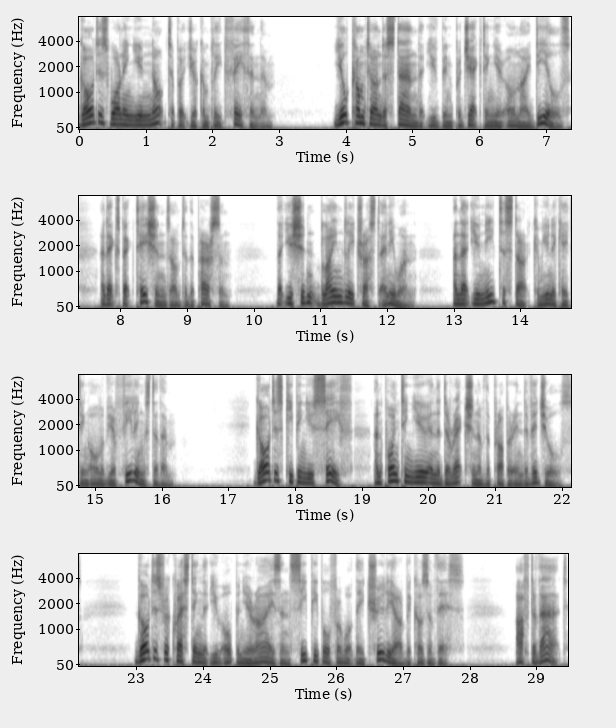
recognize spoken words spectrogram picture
God is warning you not to put your complete faith in them. You'll come to understand that you've been projecting your own ideals and expectations onto the person, that you shouldn't blindly trust anyone, and that you need to start communicating all of your feelings to them. God is keeping you safe and pointing you in the direction of the proper individuals. God is requesting that you open your eyes and see people for what they truly are because of this. After that,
